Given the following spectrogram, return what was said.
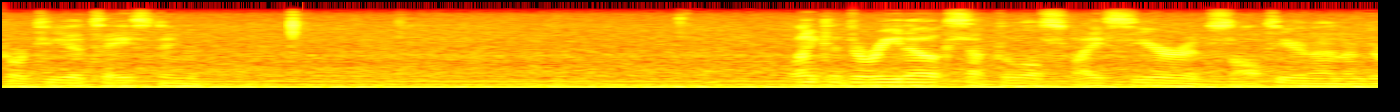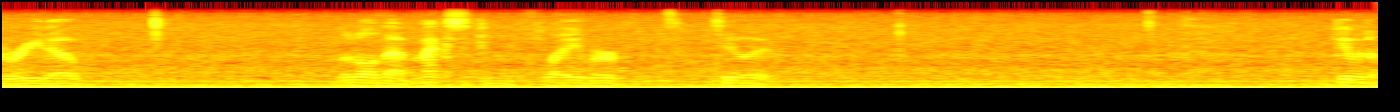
tortilla tasting. Like a Dorito, except a little spicier and saltier than a Dorito. A little of that Mexican flavor to it. Give it a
